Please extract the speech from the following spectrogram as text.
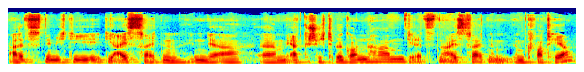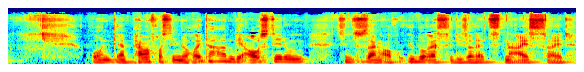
als nämlich die, die Eiszeiten in der ähm, Erdgeschichte begonnen haben, die letzten Eiszeiten im, im Quartär. Und der Permafrost, den wir heute haben, die Ausdehnung, sind sozusagen auch Überreste dieser letzten Eiszeit.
